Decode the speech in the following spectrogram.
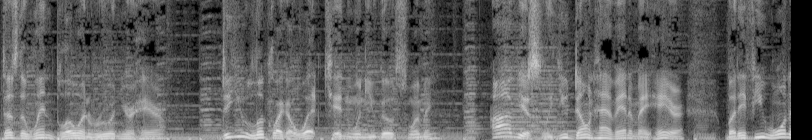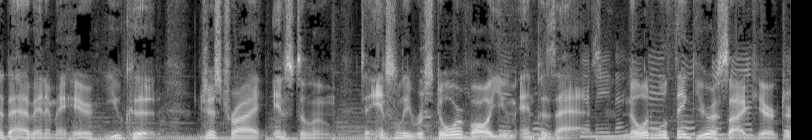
Does the wind blow and ruin your hair? Do you look like a wet kitten when you go swimming? Obviously, you don't have anime hair, but if you wanted to have anime hair, you could. Just try Instaloom to instantly restore volume and pizzazz. No one will think you're a side character.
